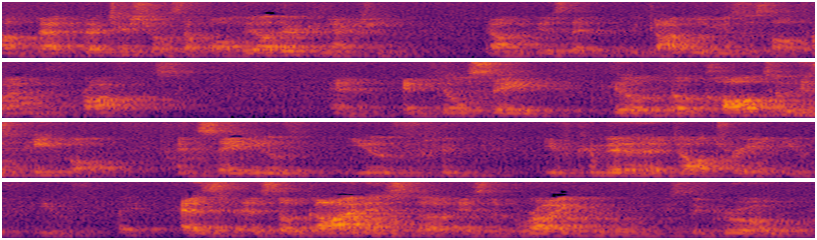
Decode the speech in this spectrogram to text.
Um, that, that just shows up. All the other connection um, is that God will use this all the time in the prophets. And, and he'll say, he'll, he'll call to his people and say, you've, you've, you've committed adultery, you've, you've, as, as though God is the, is the bridegroom, he's the groom,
